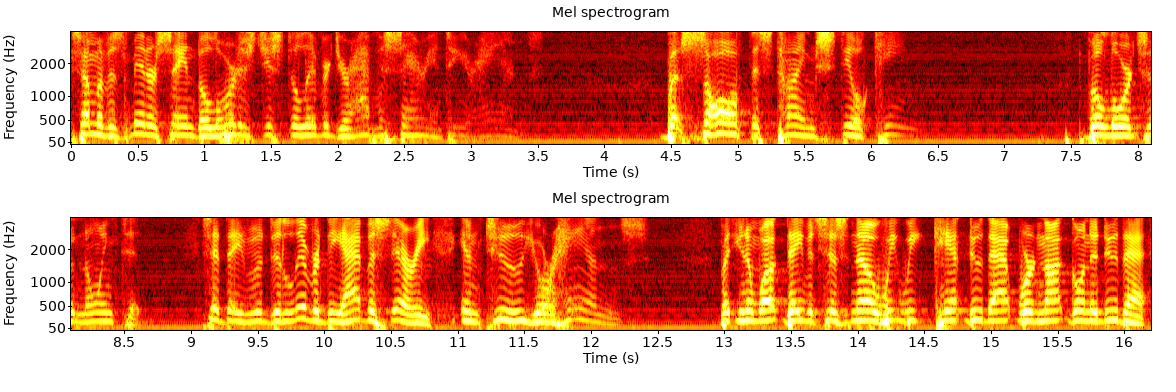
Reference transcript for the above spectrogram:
Some of his men are saying, The Lord has just delivered your adversary into your hands. But Saul at this time still king, the Lord's anointed. Said they delivered the adversary into your hands. But you know what? David says, No, we, we can't do that. We're not going to do that.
